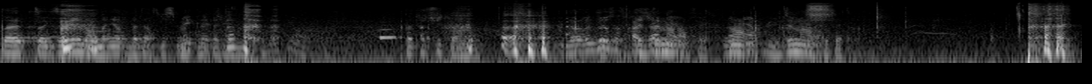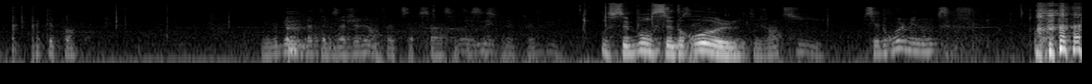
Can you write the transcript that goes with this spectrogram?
T'as exagéré dans la manière de bâtardisme. Pas tout de suite, pardon. Le Rendo, ça sera jamais demain. en fait. Non, Non, bien plus. demain peut-être. T'inquiète pas. Mais le gars, là, t'as exagéré en fait. Ça, ça c'était Ouais. C'est bon, c'est drôle. Gentil. C'est drôle, mais non.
